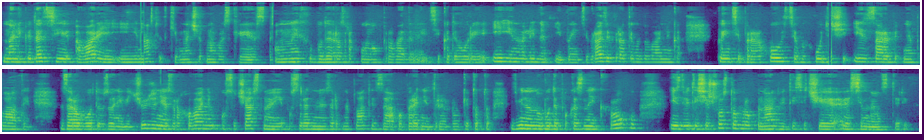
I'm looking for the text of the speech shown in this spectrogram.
на ліквідації аварії і наслідків на Чорнобильській АЕС. У них буде розрахунок проведений ці категорії і інваліда, і пенсії в разі втрати годувальника. Пенсії перераховуються, виходячи із заробітної плати за роботу в зоні відчуження з врахуванням осучасної і посередньої заробітної плати за попередні три роки. Тобто змінено буде показник року із 2006 року на 2017 рік.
